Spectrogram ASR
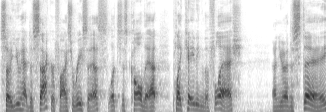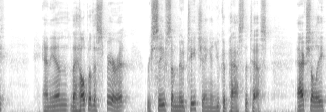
So you had to sacrifice recess, let's just call that placating the flesh, and you had to stay and in the help of the Spirit receive some new teaching and you could pass the test. Actually,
